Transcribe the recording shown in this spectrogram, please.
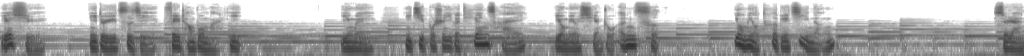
也许你对于自己非常不满意，因为你既不是一个天才，又没有显著恩赐，又没有特别技能。虽然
